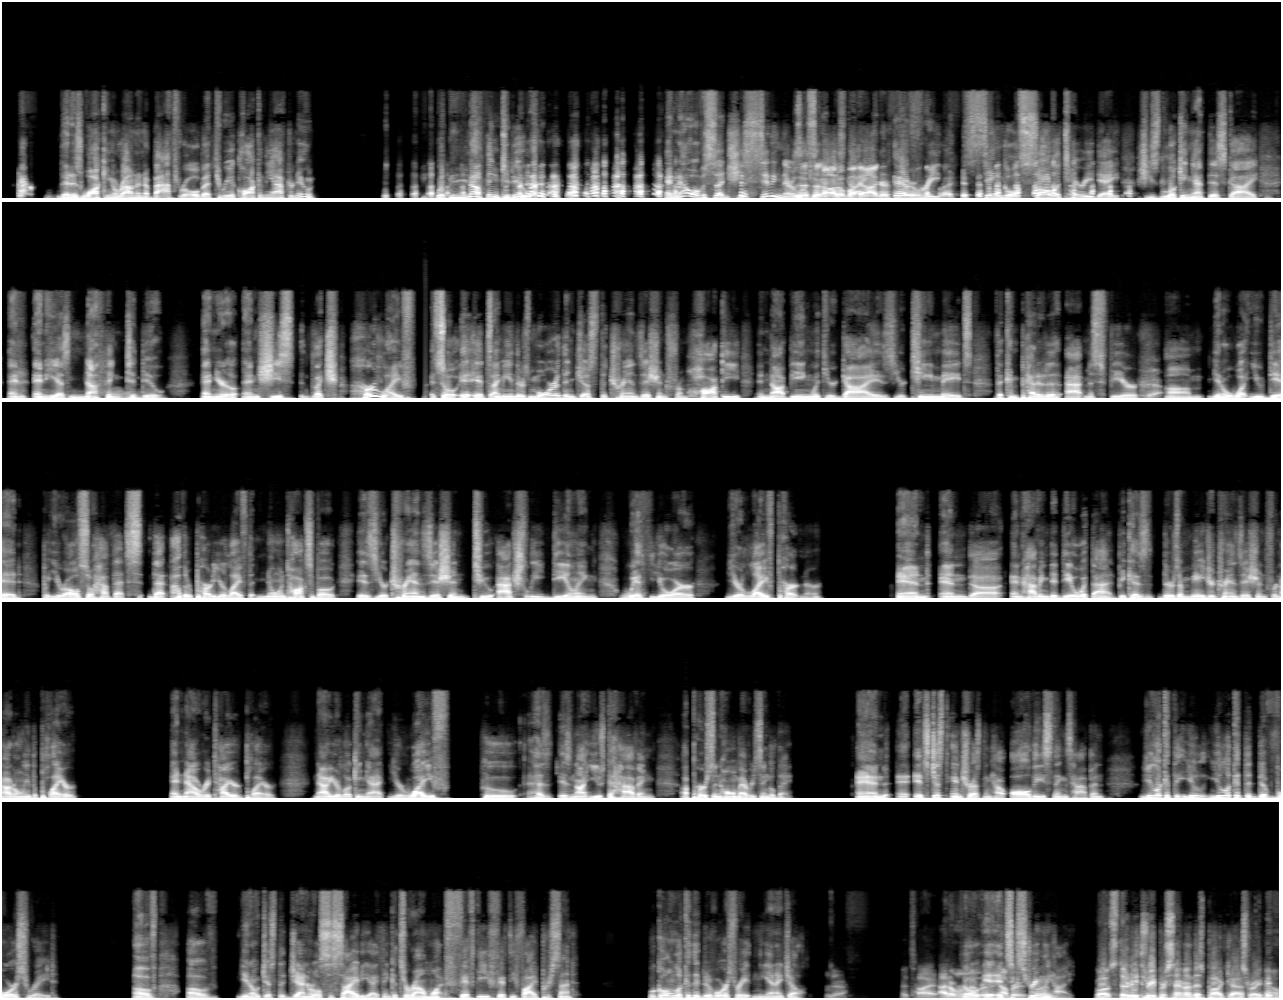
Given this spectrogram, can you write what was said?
that is walking around in a bathrobe at three o'clock in the afternoon with nothing to do. and now all of a sudden she's sitting there Is this looking an at this guy autobiography? every single solitary day. She's looking at this guy and and he has nothing to Oh. do. And you're and she's like her life. So it, it's I mean there's more than just the transition from hockey and not being with your guys, your teammates, the competitive atmosphere, Yeah. um you know what you did, but you also have that that other part of your life that no one talks about is your transition to actually dealing with your your life partner and and uh and having to deal with that because there's a major transition for not only the player and now retired player. Now you're looking at your wife who has is not used to having a person home every single day. And it's just interesting how all these things happen. You look at the you you look at the divorce rate of of you know just the general society i think it's around what 50 55% well go and look at the divorce rate in the nhl Yeah, it's high. I don't so remember. it- it's numbers, extremely but- high Well, it's 33% on this podcast right now.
